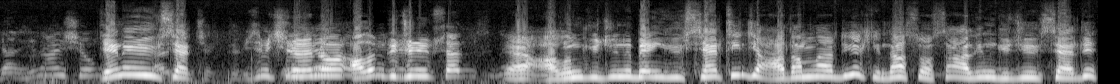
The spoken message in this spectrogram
Yani yine aynı şey. Gene yükseltecek. Bizim için önemli olan alım gücünü yükseltmesi. E, alım gücünü ben yükseltince adamlar diyor ki nasıl olsa alım gücü yükseldi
